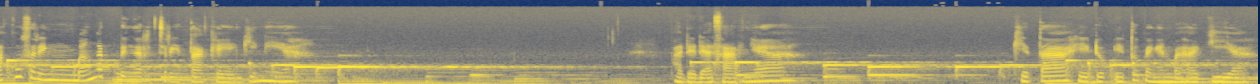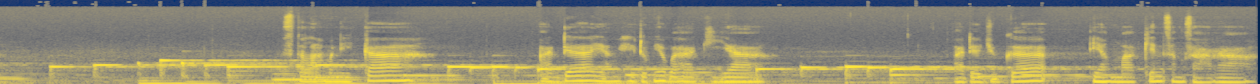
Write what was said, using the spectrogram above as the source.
Aku sering banget denger cerita kayak gini ya. Pada dasarnya, kita hidup itu pengen bahagia. Setelah menikah, ada yang hidupnya bahagia, ada juga yang makin sengsara,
